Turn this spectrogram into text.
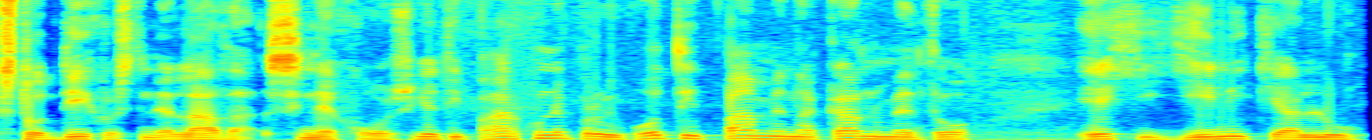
στον τοίχο στην Ελλάδα συνεχώς, γιατί υπάρχουν προηγούμενοι. Ό,τι πάμε να κάνουμε εδώ έχει γίνει και αλλού.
